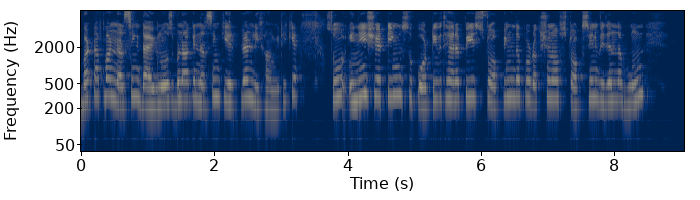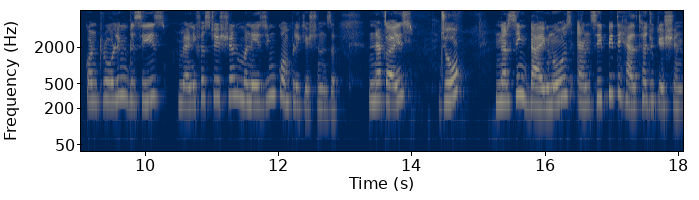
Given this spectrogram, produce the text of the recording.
ਬਟ ਆਪਾਂ ਨਰਸਿੰਗ ਡਾਇਗਨੋਸ ਬਣਾ ਕੇ ਨਰਸਿੰਗ ਕੇਅਰ ਪਲਾਨ ਲਿਖਾਂਗੇ, ਠੀਕ ਹੈ? So initiating supportive therapy stopping the production of toxin within the wound controlling disease manifestation managing complications next guys ਜੋ ਨਰਸਿੰਗ ਡਾਇਗਨੋਸ ਐਨਸੀਪੀ ਤੇ ਹੈਲਥ ਐਜੂਕੇਸ਼ਨ।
